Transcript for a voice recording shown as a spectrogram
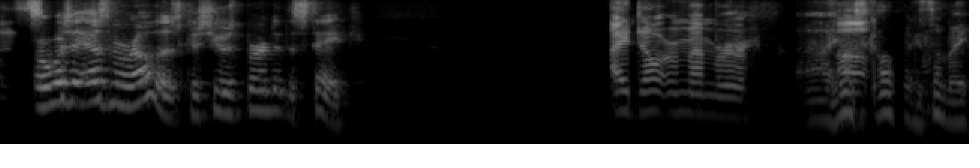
was. or was it Esmeralda's because she was burned at the stake? I don't remember. Uh, he Oh. was skull fucking somebody.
